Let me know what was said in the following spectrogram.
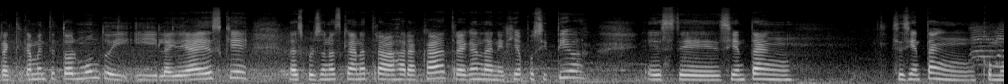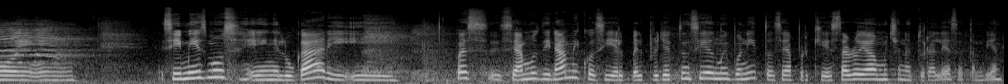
prácticamente todo el mundo y, la idea es que las personas que van a trabajar acá traigan la energía positiva, este, sientan, se sientan como en, sí mismos en el lugar y, pues seamos dinámicos y el, el, proyecto en sí es muy bonito, o sea, porque está rodeado de mucha naturaleza también.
